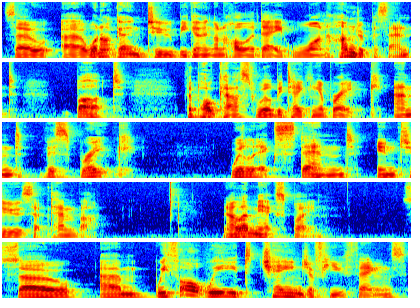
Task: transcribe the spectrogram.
So uh, we're not going to be going on holiday 100%, but the podcast will be taking a break. And this break will extend into September. Now, let me explain. So, um, we thought we'd change a few things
